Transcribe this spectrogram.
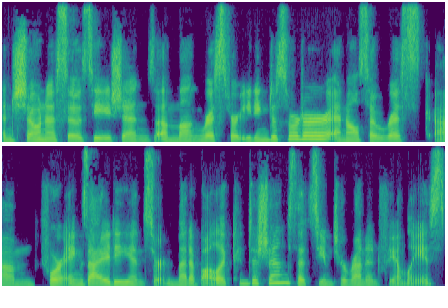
and shown associations among risk for eating disorder and also risk um, for anxiety and certain metabolic conditions that seem to run in families.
